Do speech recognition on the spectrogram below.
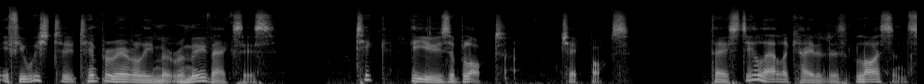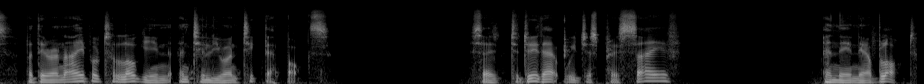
If you wish to temporarily remove access, tick the user blocked checkbox. They are still allocated a license, but they're unable to log in until you untick that box. So to do that, we just press save and they're now blocked.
